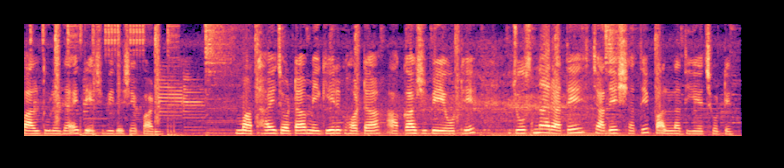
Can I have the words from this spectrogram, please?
পাল তুলে দেয় দেশ বিদেশে পাড়ি। মাথায় জটা মেঘের ঘটা আকাশ বেয়ে ওঠে। জ্যোৎস্না রাতে চাঁদের সাথে পাল্লা দিয়ে ছোটে।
